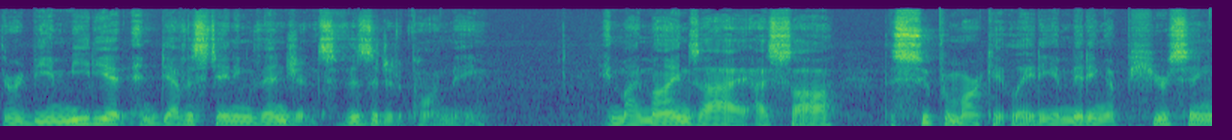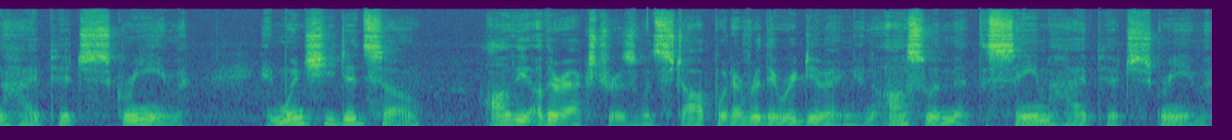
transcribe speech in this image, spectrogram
there would be immediate and devastating vengeance visited upon me. In my mind's eye, I saw the supermarket lady emitting a piercing, high pitched scream, and when she did so, all the other extras would stop whatever they were doing and also emit the same high pitched scream.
